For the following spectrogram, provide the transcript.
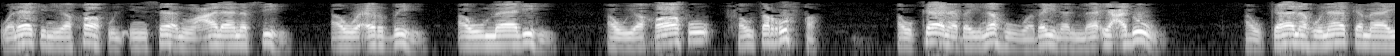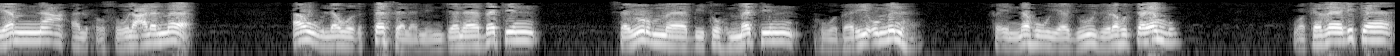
ولكن يخاف الإنسان على نفسه أو عرضه. أو ماله أو يخاف فوت الرفقة أو كان بينه وبين الماء عدو أو كان هناك ما يمنع الحصول على الماء أو لو اغتسل من جنابة سيرمى بتهمة هو بريء منها فإنه يجوز له التيمم. وكذلك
